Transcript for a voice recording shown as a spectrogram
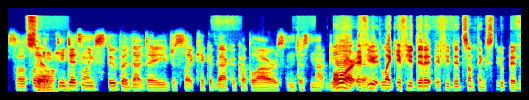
So it's like So- if you did something stupid that day, you just like kick it back a couple hours and just not do. It. Or if thing. you like if you did it if you did something stupid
